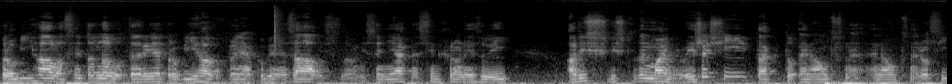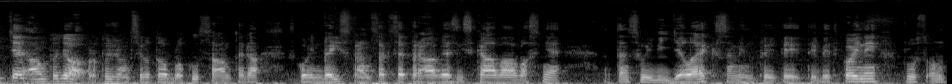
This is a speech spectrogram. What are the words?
probíhá, vlastně tahle loterie probíhá úplně jakoby nezávisle, oni se nějak nesynchronizují. A když, když to ten miner vyřeší, tak to announcene, announcene do sítě a on to dělá, protože on si do toho bloku sám teda z Coinbase transakce právě získává vlastně ten svůj výdělek, se mintují ty, ty bitcoiny, plus on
